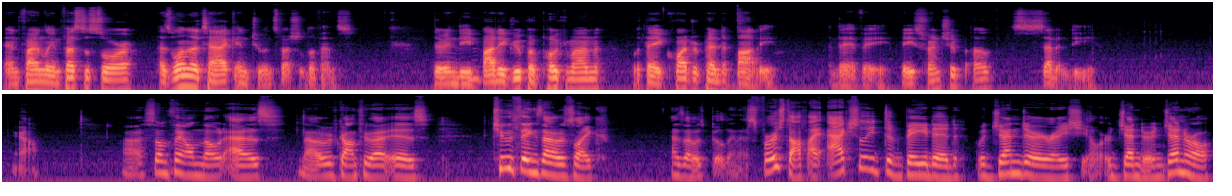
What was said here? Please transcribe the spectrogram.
and finally Infestasaur has one in attack and two in special defense. They're in the body group of Pokemon with a quadruped body. And they have a base friendship of 70. Yeah. Uh, something I'll note as now that we've gone through that is two things I was like as I was building this. First off, I actually debated with gender ratio or gender in general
